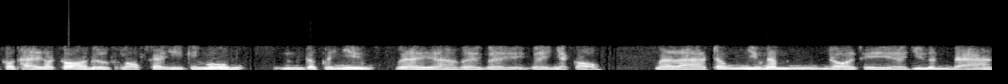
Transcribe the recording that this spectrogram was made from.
có thể là có được một cái cái vốn ừ, rất là nhiều về à, về về về nhạc cổ. Mà là trong nhiều năm rồi thì à, duy linh đã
